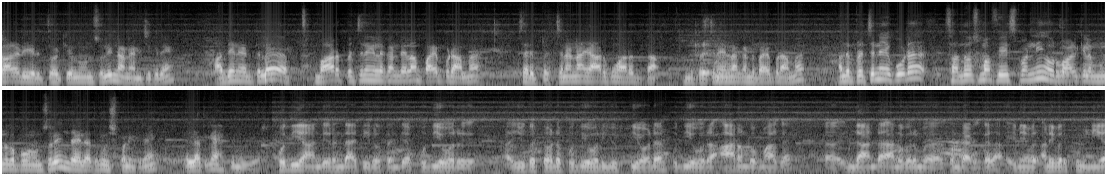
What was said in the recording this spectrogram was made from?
காலடி எடுத்து வைக்கணும்னு சொல்லி நான் நினச்சிக்கிறேன். அதே நேரத்தில் வார பிரச்சனைகளை கண்டெல்லாம் பயப்படாமல் சரி பிரச்சனைனா யாருக்கும் வரது தான் இந்த பிரச்சனையெல்லாம் கண்டு பயப்படாமல் அந்த பிரச்சனையை கூட சந்தோஷமாக ஃபேஸ் பண்ணி ஒரு வாழ்க்கையில் முன்னுக்கு போகணும்னு சொல்லி இந்த எல்லாத்துக்கும் விஷ் பண்ணிக்கிறேன். எல்லாத்துக்கும் ஹாப்பி நியூ இயர் புதிய ஆண்டு ரெண்டாயிரத்தி இருபத்தஞ்சு புதிய ஒரு யுகத்தோட புதிய ஒரு யுக்தியோட புதிய ஒரு ஆரம்பமாக இந்த ஆண்டை அனைவரும் கொண்டாடுங்கள். அனைவருக்கும் இனிய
